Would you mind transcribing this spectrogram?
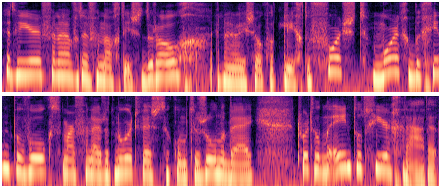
Het weer vanavond en vannacht is droog en er is ook wat lichte vorst. Morgen begint bewolkt, maar vanuit het noordwesten komt de zon erbij. Het wordt dan 1 tot 4 graden.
